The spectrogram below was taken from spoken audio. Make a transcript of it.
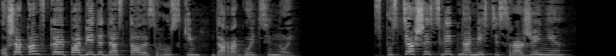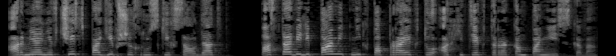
Ошаканская победа досталась русским дорогой ценой. Спустя шесть лет на месте сражения армяне в честь погибших русских солдат поставили памятник по проекту архитектора Компанейского.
